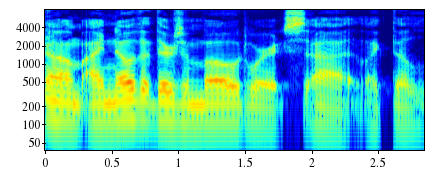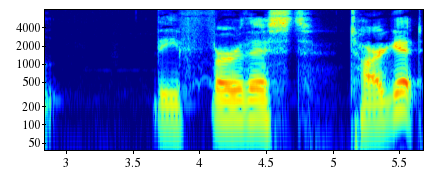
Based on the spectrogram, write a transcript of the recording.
Um, I know that there's a mode where it's uh, like the the furthest target.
